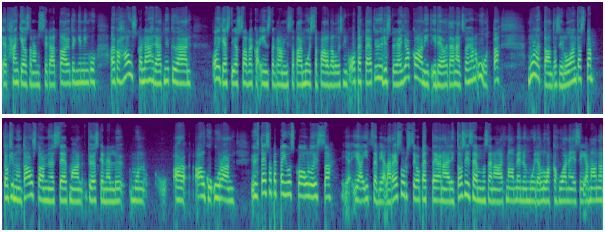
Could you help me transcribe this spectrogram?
et hänkin on sanonut sitä, että tämä on jotenkin niinku aika hauska nähdä, että nykyään oikeasti jossain vaikka Instagramissa tai muissa palveluissa niin opettajat yhdistyy ja jakaa niitä ideoita ja näitä, se on ihan uutta. Mulle tämä on tosi luontaista. Toki mun tausta on myös se, että mä oon työskennellyt mun alkuuran yhteisopettajuuskouluissa ja, ja itse vielä resurssiopettajana, eli tosi semmoisena, että mä oon mennyt muiden luokkahuoneisiin ja mä oon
